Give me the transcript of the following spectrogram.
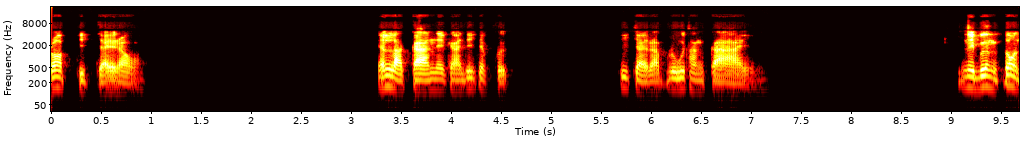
รอบๆจิตใจเราดังนั้นหลักการในการที่จะฝึก ที่จะรับรู้ทางกาย ในเบื้องต้น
